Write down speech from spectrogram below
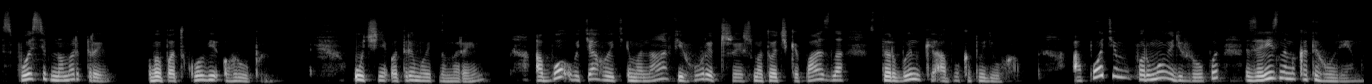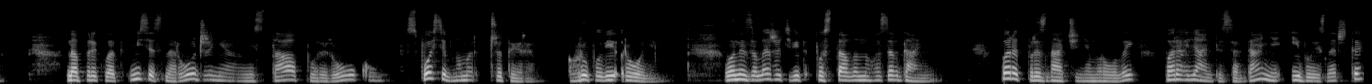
Спосіб номер три випадкові групи. Учні отримують номери або витягують імена, фігури чи шматочки пазла з торбинки або капелюха а потім формують групи за різними категоріями. Наприклад, місяць народження, міста, пори року. Спосіб номер 4 групові ролі. Вони залежать від поставленого завдання. Перед призначенням ролей перегляньте завдання і визначте,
